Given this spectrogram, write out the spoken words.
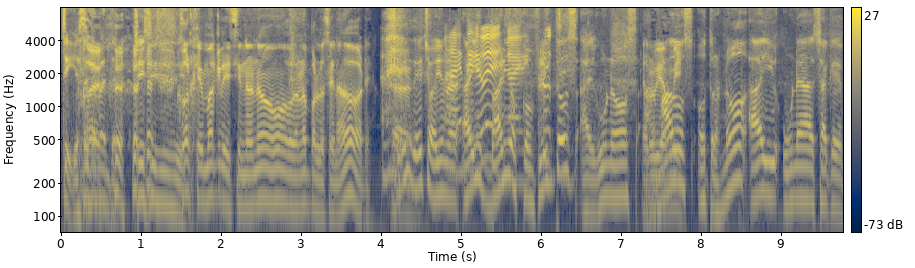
Sí, exactamente. Sí, sí, sí. sí. Jorge Macri diciendo no, vamos a gobernar por los senadores. Sí, de hecho hay, una, Ay, hay venga, varios conflictos, algunos armados, otros no. Hay una, ya que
